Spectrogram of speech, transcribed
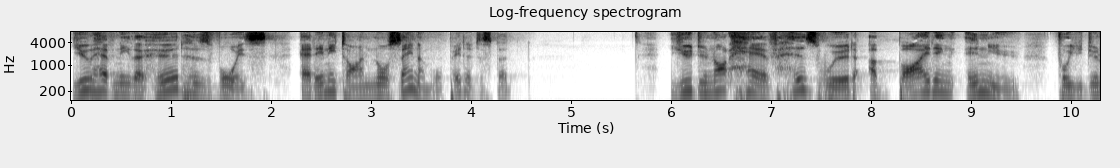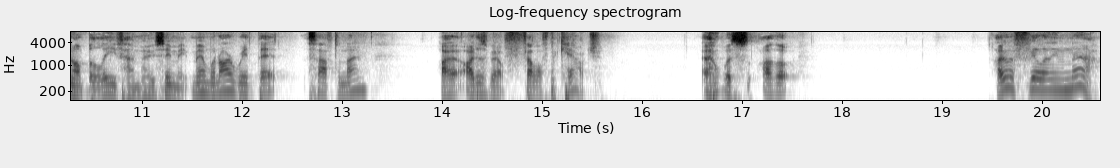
You have neither heard his voice at any time nor seen him. Well, Peter just did. You do not have his word abiding in you, for you do not believe him who sent me. Man, when I read that this afternoon, I, I just about fell off the couch. It was, I thought, I don't feel it even now.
